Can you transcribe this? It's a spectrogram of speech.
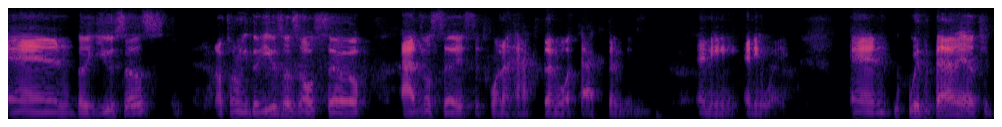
and the users. Not only the users, also adversaries that want to hack them or attack them in any any way. And with the barrier to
